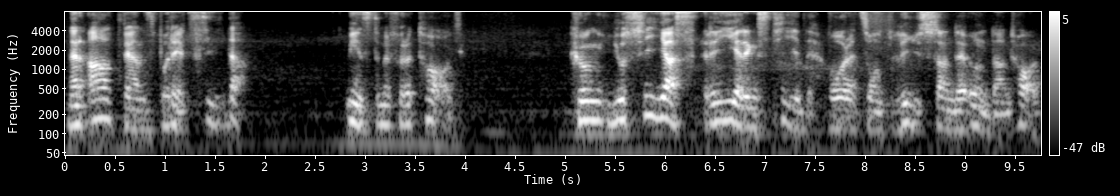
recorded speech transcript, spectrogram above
när allt vänds på rätt sida. Åtminstone för ett tag. Kung Josias regeringstid var ett sådant lysande undantag.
